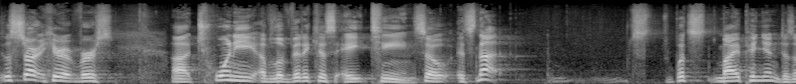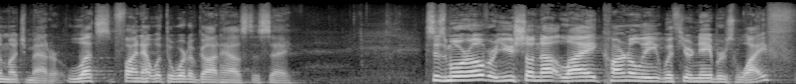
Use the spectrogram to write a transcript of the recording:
let's start here at verse uh, 20 of Leviticus 18. So it's not, what's my opinion? Doesn't much matter. Let's find out what the Word of God has to say. He says, Moreover, you shall not lie carnally with your neighbor's wife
